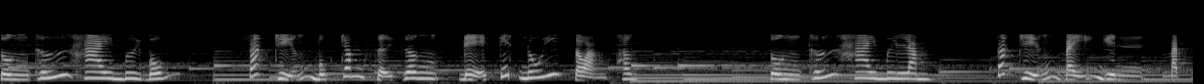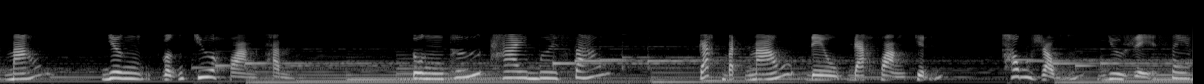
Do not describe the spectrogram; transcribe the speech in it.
Tuần thứ 24 phát triển 100 sợi gân để kết nối toàn thân tuần thứ 25 phát triển 7.000 mạch máu nhưng vẫn chưa hoàn thành. Tuần thứ 26 các mạch máu đều đã hoàn chỉnh, thông rộng như rễ sen.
